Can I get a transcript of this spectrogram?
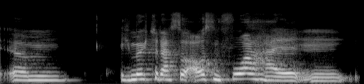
ähm, ich möchte das so außen vor halten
